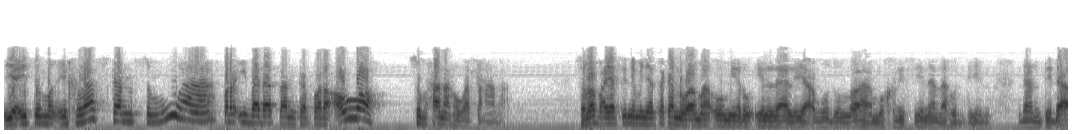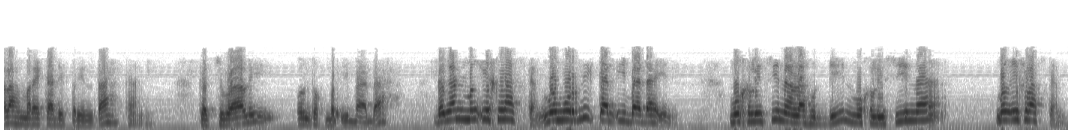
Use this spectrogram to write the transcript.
yaitu mengikhlaskan semua peribadatan kepada Allah Subhanahu wa taala. Sebab ayat ini menyatakan wa ma umiru illa liya'budullaha mukhlishina lahuddin dan tidaklah mereka diperintahkan kecuali untuk beribadah dengan mengikhlaskan, memurnikan ibadah ini. Mukhlisina lahuddin, mukhlisina mengikhlaskan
